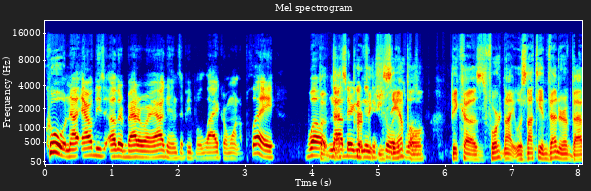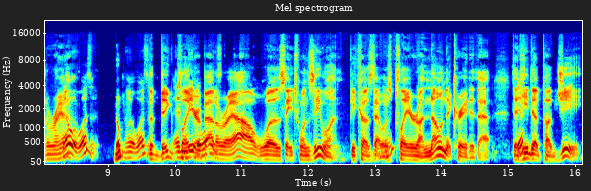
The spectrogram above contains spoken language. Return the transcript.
Cool. Now all these other battle royale games that people like or want to play, well, But now that's they're getting perfect destroyed. example As well. because Fortnite was not the inventor of Battle Royale. No, it wasn't. Nope. No, it wasn't. the big player of Battle Royale was H1Z1 because that was mm-hmm. player unknown that created that. Then Yeah. he did PUBG.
